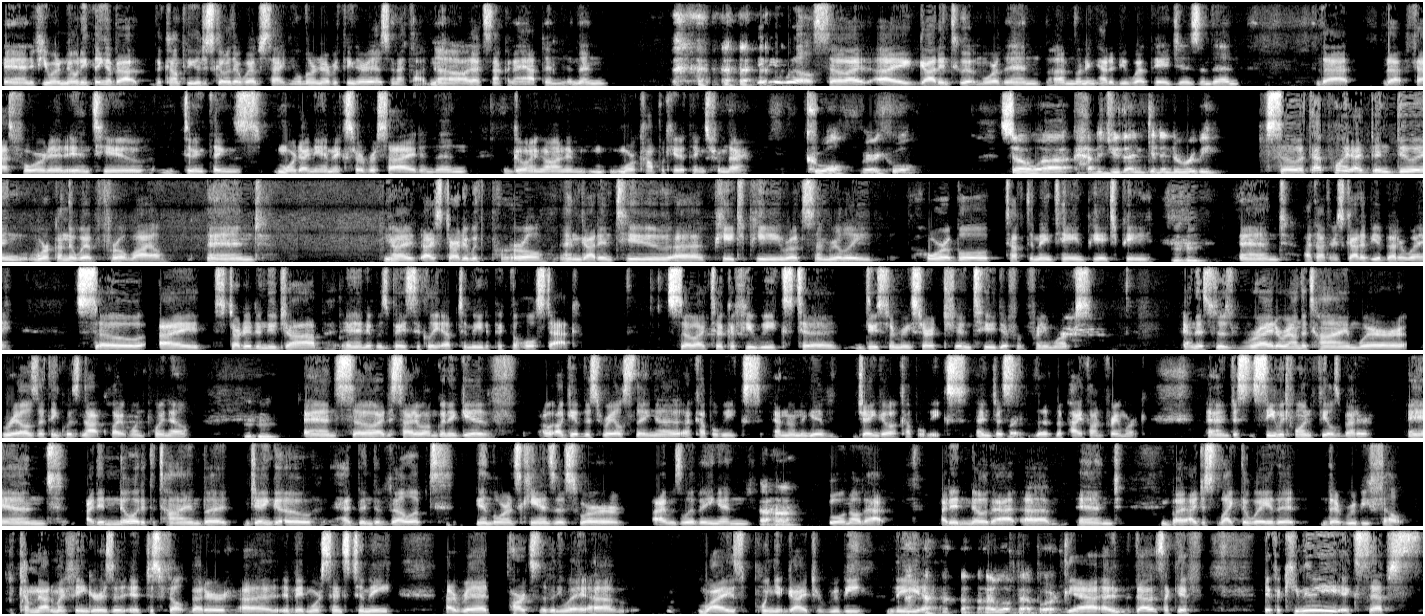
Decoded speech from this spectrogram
And if you want to know anything about the company, you'll just go to their website and you'll learn everything there is. And I thought, no, that's not going to happen. And then Maybe it will. So I, I got into it more than um, learning how to do web pages, and then that that fast forwarded into doing things more dynamic server side, and then going on and more complicated things from there. Cool, very cool. So, uh, how did you then get into Ruby? So at that point, I'd been doing work on the web for a while, and you know, I, I, started with Perl and got into uh, PHP, wrote some really horrible, tough to maintain PHP. Mm-hmm. And I thought there's got to be a better way. So I started a new job, and it was basically up to me to pick the whole stack. So I took a few weeks to do some research into different frameworks. And this was right around the time where Rails, I think, was not quite 1.0. Mm-hmm. And so I decided, well, I'm going to give, I'll, I'll, give this Rails thing a, a couple weeks, and I'm going to give Django a couple weeks, and just right. the, the Python framework, and just see which one feels better. And I didn't know it at the time, but Django had been developed in Lawrence, Kansas, where I was living and uh-huh. school and all that. I didn't know that, um, and but I just liked the way that that Ruby felt coming out of my fingers. It, it just felt better. Uh, it made more sense to me. I read parts of anyway. Uh, Why's Poignant Guide to Ruby. The uh, I love that book. Yeah, and that was like if if a community accepts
